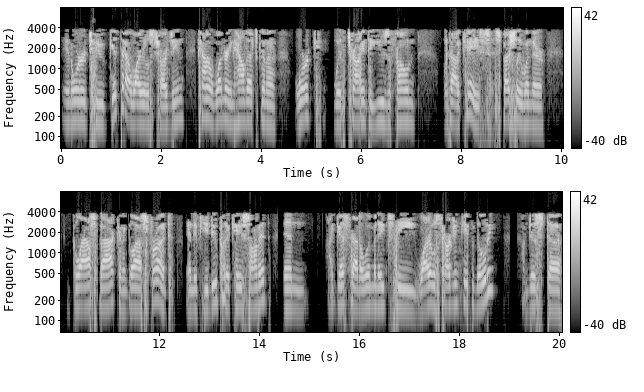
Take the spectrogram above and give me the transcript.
in order to get that wireless charging, kind of wondering how that's going to work with trying to use a phone without a case, especially when they're glass back and a glass front. And if you do put a case on it, then I guess that eliminates the wireless charging capability. I'm just uh,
